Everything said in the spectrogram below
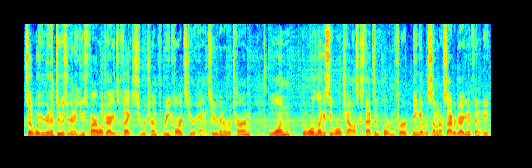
So what you're going to do is you're going to use Firewall Dragon's effect to return three cards to your hand. So you're going to return, one, the World Legacy World Chalice, because that's important for being able to summon our Cyber Dragon Infinity.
